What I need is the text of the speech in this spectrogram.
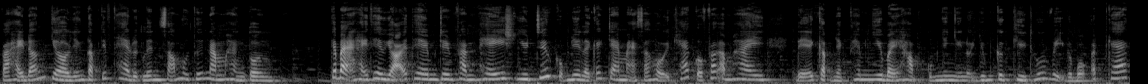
và hãy đón chờ những tập tiếp theo được lên sóng vào thứ năm hàng tuần. Các bạn hãy theo dõi thêm trên fanpage YouTube cũng như là các trang mạng xã hội khác của Phát âm hay để cập nhật thêm nhiều bài học cũng như những nội dung cực kỳ thú vị và bổ ích khác.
